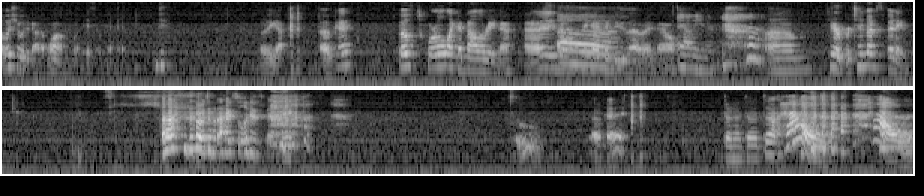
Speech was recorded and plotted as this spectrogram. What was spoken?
I wish I would have got one, but it's okay. What do we got? Okay. Both twirl like a ballerina. I don't think I can do that right now. Yeah, me either. Um, here, pretend I'm spinning. Uh, no, don't actually spin me. Ooh. Okay. Dun dun dun dun. How? How?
